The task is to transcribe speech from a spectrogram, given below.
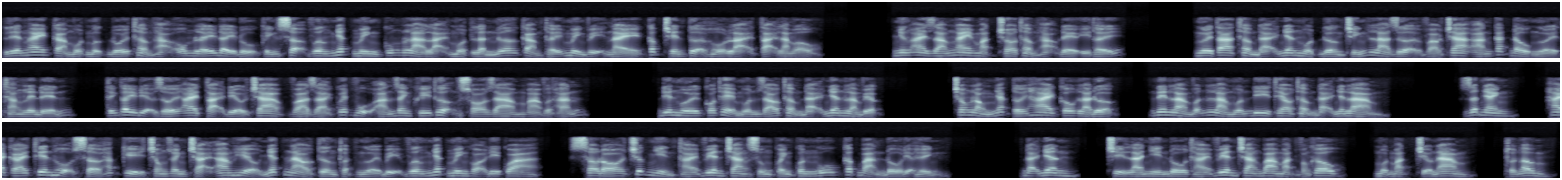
Liền ngay cả một mực đối thẩm hạo ôm lấy đầy đủ kính sợ vương nhất minh cũng là lại một lần nữa cảm thấy mình vị này cấp trên tựa hồ lại tại làm ẩu. Nhưng ai dám ngay mặt cho thẩm hạo để ý thấy? Người ta thẩm đại nhân một đường chính là dựa vào tra án cắt đầu người thăng lên đến, tính tây địa giới ai tại điều tra và giải quyết vụ án danh khí thượng so ra mà vượt hắn điên mới có thể muốn giáo thẩm đại nhân làm việc. Trong lòng nhắc tới hai câu là được, nên làm vẫn là muốn đi theo thẩm đại nhân làm. Rất nhanh, hai cái thiên hộ sở hắc kỳ trong doanh trại am hiểu nhất nào tương thuật người bị vương nhất minh gọi đi qua, sau đó trước nhìn thái viên trang xung quanh quân ngũ cấp bản đồ địa hình. Đại nhân, chỉ là nhìn đồ thái viên trang ba mặt vòng khâu, một mặt chiều nam, thuần âm.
